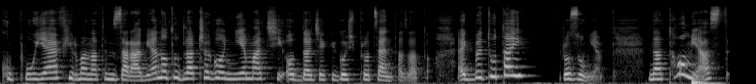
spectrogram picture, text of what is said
kupuje, firma na tym zarabia, no to dlaczego nie ma Ci oddać jakiegoś procenta za to? Jakby tutaj rozumiem. Natomiast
